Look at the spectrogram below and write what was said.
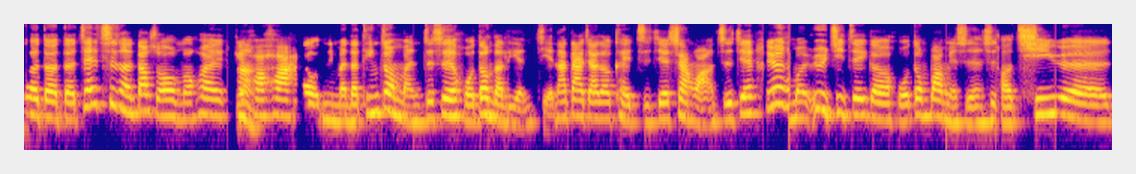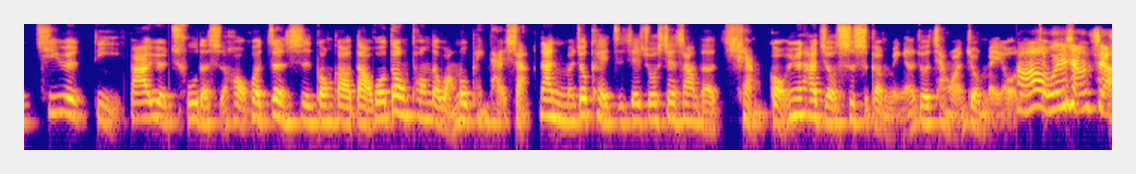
对对对，这一次呢，到时候我们会给花花还有你们的听众们，就是活动的链接，嗯、那大家都可以直接上网，直接，因为我们预计这个活动报名时间是呃七月七月底八月初的时候会正式公告到活动通的网络平台上，那你们就可以直接做线上的抢购，因为它只有四十个名额，就抢完就没有了。啊，我也想讲。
